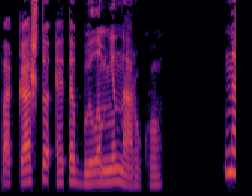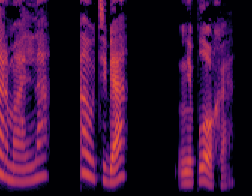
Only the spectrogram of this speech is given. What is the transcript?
Пока что это было мне на руку. «Нормально. А у тебя?» «Неплохо».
